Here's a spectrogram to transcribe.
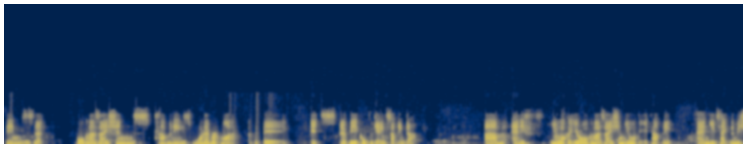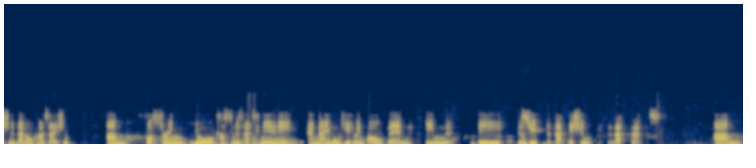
things is that organisations, companies, whatever it might be, it's a vehicle for getting something done. Um, and if you look at your organisation, you look at your company, and you take the mission of that organisation, um, fostering your customers as a community enables you to involve them in the pursuit of that mission, of that purpose. Um,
